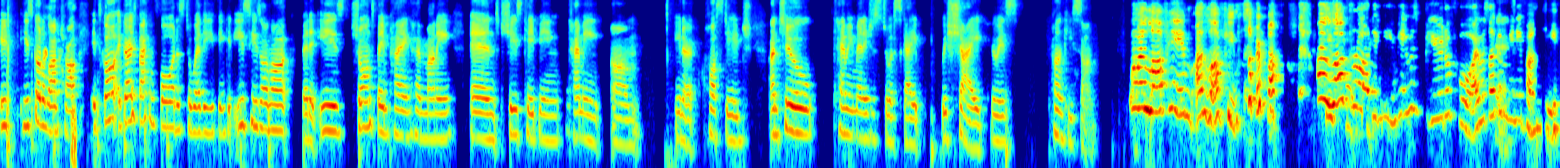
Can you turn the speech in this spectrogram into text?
it, he's got a love child. It's got it goes back and forward as to whether you think it is his or not, but it is. Sean's been paying her money and she's keeping Cami um, you know, hostage until Cami manages to escape with Shay, who is Punky's son. Well, I love him. I love him so much. I love riding him. He was beautiful. I was like a mini Punky.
